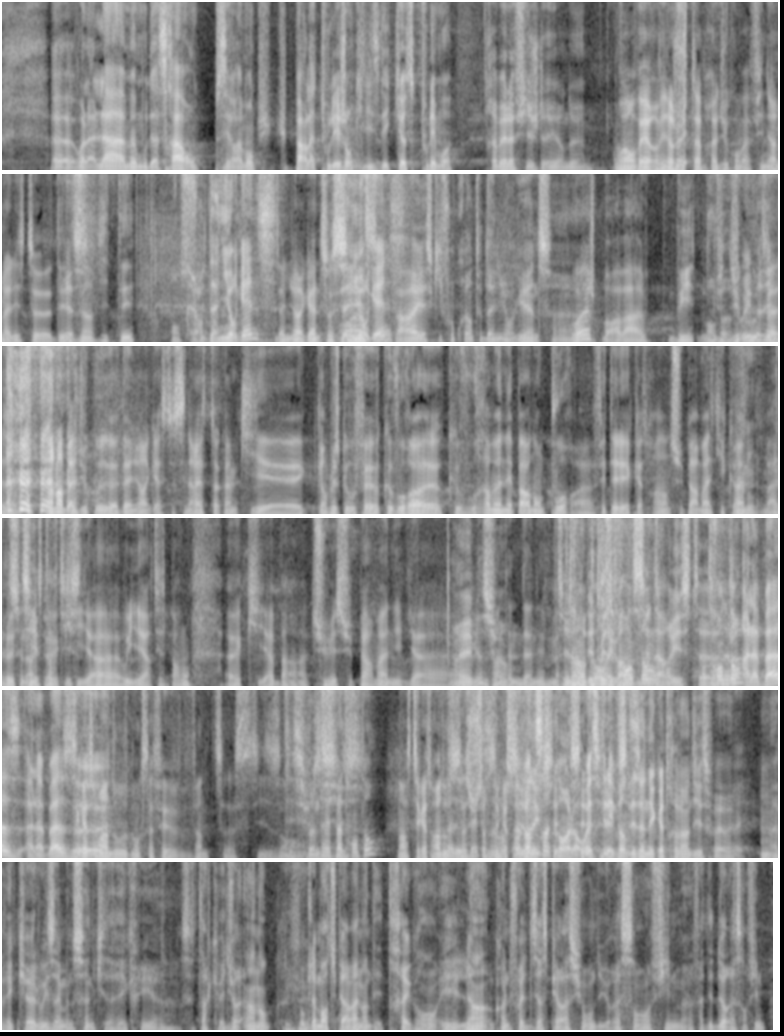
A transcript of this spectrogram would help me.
Euh, voilà, là, Mahmoud Asrar, c'est vraiment, tu, tu parles à tous les gens qui lisent des kiosques tous les mois. Très belle affiche d'ailleurs de. Ouais, on va y revenir Ouais. juste après. Du coup, on va finir la liste euh, des Yes. invités. Alors, Ensuite, Dan Jurgens, Dan Jurgens aussi. Dan Jurgens. Pareil, est-ce qu'il faut présenter Dan Jurgens euh, Ouais, je- bon, ah bah, oui. Bon, du, bah, du oui, coup, bah, non, non, bah, du coup, euh, Dan Jurgens, scénariste quand même qui est, qui, en plus que vous fait, que vous que vous ramenez pardon pour euh, fêter les 80 ans de Superman, qui est quand même bah, Le le type scénariste artiste. qui a, oui, et artiste pardon, euh, qui a ben, tué Superman il y a Ouais, bien une sûr. vingtaine d'années. C'est maintenant. l'un des très grands 30 ans, scénaristes. en 30 euh, ans, à la base, à la base. C'est euh, 92, donc ça fait 26 ans. T'es sûr que ça avait pas 26. 30 ans Non, c'était 92. Ah, ça, je suis sûr c'est 92. 25 ans, alors, ouais, c'était les les 25. années 90, ouais, ouais. Mm. Avec euh, Louise Simonson qu'ils avaient écrit euh, cet arc qui va durer un an. Mhm. Donc La mort de Superman, un des très grands, et l'un, encore une fois, des inspirations du récent film, enfin des deux récents films.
